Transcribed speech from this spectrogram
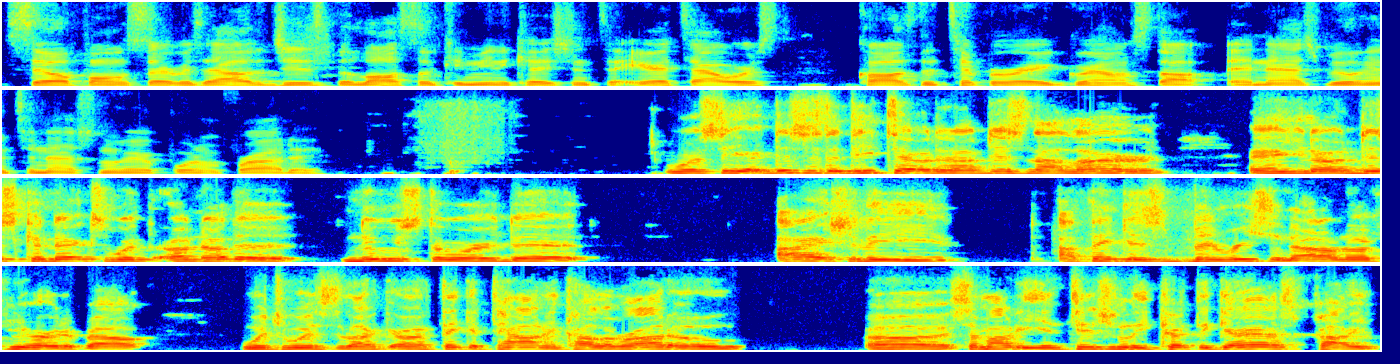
cell phone service outages, the loss of communication to air towers, caused a temporary ground stop at Nashville International Airport on Friday. Well, see, this is the detail that I've just not learned. And, you know, this connects with another news story that I actually, I think it's been recent. I don't know if you heard about which was like uh, I think a town in Colorado. Uh, somebody intentionally cut the gas pipe.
